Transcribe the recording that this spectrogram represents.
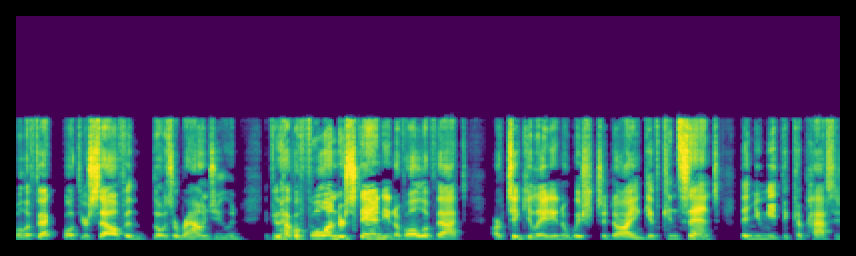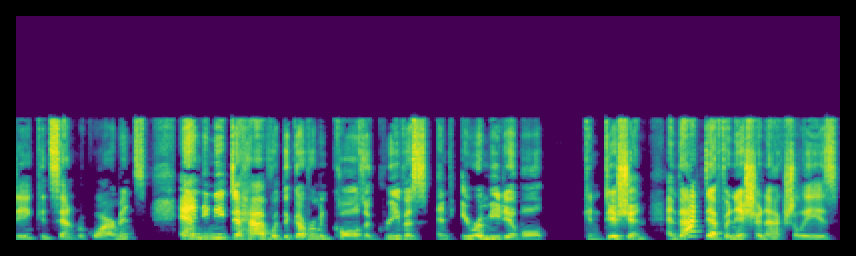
will affect both yourself and those around you. And if you have a full understanding of all of that, articulating a wish to die and give consent, then you meet the capacity and consent requirements. And you need to have what the government calls a grievous and irremediable condition. And that definition actually is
